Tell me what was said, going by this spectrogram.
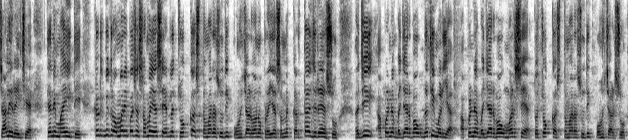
ચાલી રહી છે. તેની માહિતી. ખેડૂત મિત્રો, અમારી પાસે સમય હશે એટલે ચોક્કસ તમારા સુધી પહોંચાડવાનો પ્રયાસ અમે કરતા જ રહેશું. હજી આપણને બજાર ભાવ નથી મળ્યા. આપણને બજાર ભાવ મળશે તો ચોક્કસ તમારા સુધી પહોંચાડશું.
